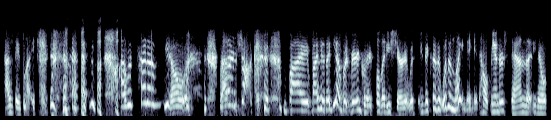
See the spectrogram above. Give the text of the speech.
as they'd like. I was kind of, you know, rather shock by by his idea, but very grateful that he shared it with me because it was enlightening. It helped me understand that, you know,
